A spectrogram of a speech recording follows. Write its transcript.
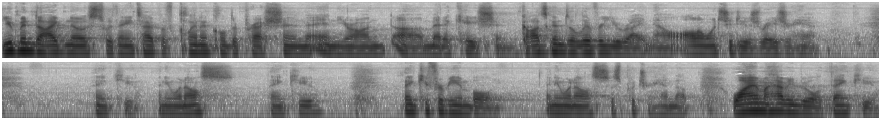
You've been diagnosed with any type of clinical depression and you're on uh, medication. God's going to deliver you right now. All I want you to do is raise your hand. Thank you. Anyone else? Thank you. Thank you for being bold. Anyone else? Just put your hand up. Why am I having to be bold? Thank you.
